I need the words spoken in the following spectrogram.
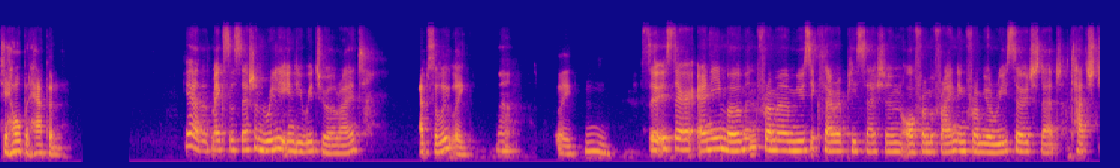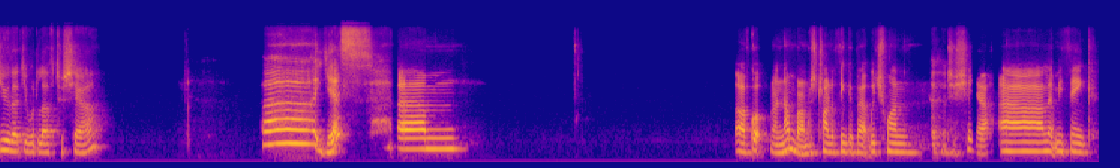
to help it happen. Yeah, that makes the session really individual, right? Absolutely. Yeah. Absolutely. Hmm. So, is there any moment from a music therapy session or from a finding from your research that touched you that you would love to share? Uh, yes. Um, I've got a number. I'm just trying to think about which one to share. Uh, let me think.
